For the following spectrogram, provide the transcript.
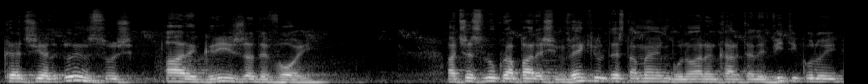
căci El însuși are grijă de voi. Acest lucru apare și în Vechiul Testament, bunoară în Cartea Leviticului,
